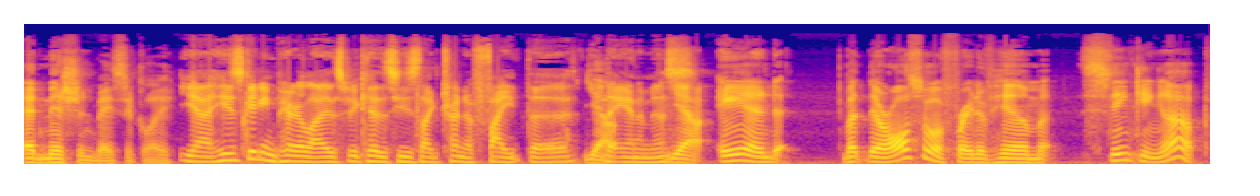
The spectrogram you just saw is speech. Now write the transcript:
admission, basically. Yeah, he's getting paralyzed because he's like trying to fight the Yeah, the animus. Yeah, and but they're also afraid of him stinking up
